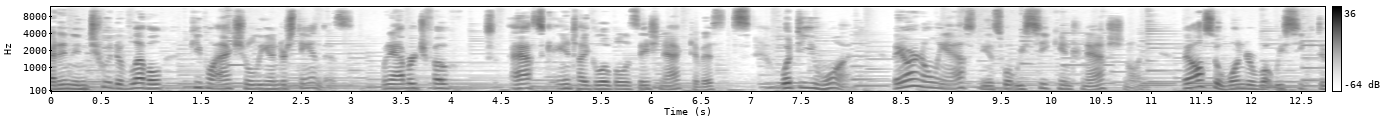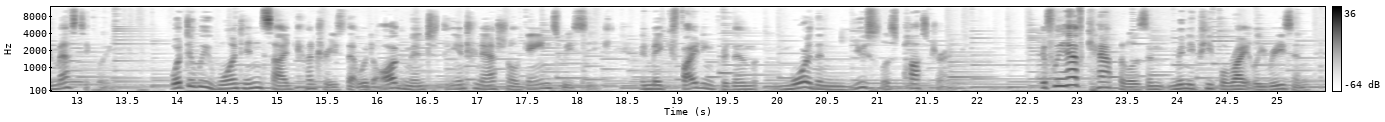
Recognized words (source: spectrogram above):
At an intuitive level, people actually understand this. When average folks ask anti-globalization activists, what do you want? They aren't only asking us what we seek internationally, they also wonder what we seek domestically. What do we want inside countries that would augment the international gains we seek and make fighting for them more than useless posturing? If we have capitalism, many people rightly reason,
